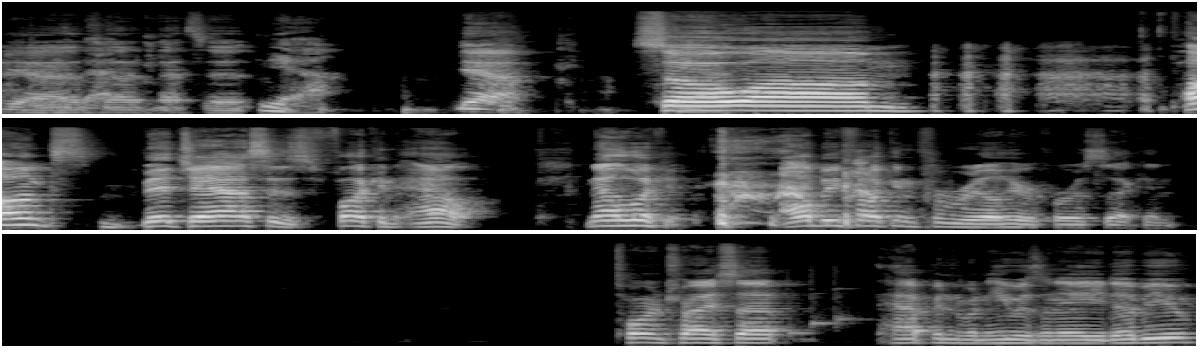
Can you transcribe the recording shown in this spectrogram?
yeah, that's, that. that, that's it. Yeah. Yeah. So, um, Punk's bitch ass is fucking out. Now look it. I'll be fucking for real here for a second. Torn tricep happened when he was in AEW.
